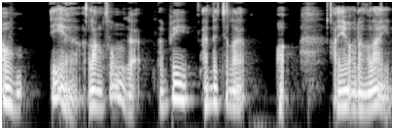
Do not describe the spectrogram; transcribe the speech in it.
Oh iya langsung enggak tapi ada celah ayah orang lain.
